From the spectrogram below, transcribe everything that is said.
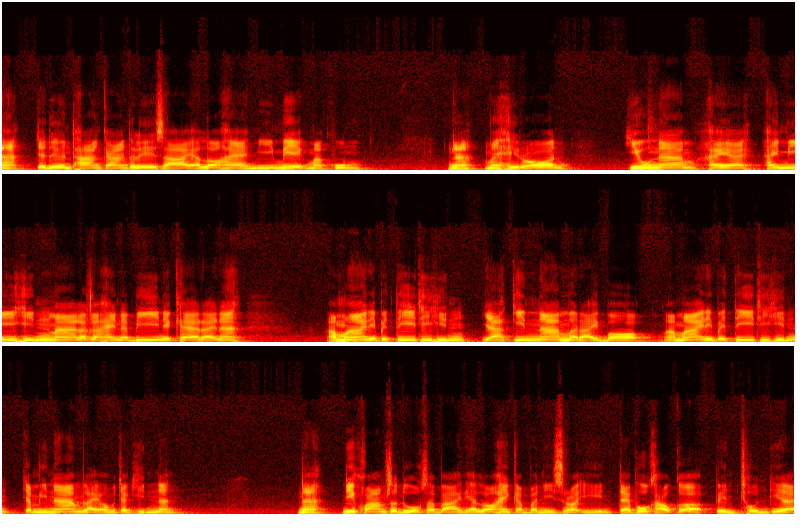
นะจะเดินทางกลางทะเลทรายอัลลอฮ์ให้มีเมฆมาคุมนะไม่ให้ร้อน หิวน้ำให้ให้มีหินมาแล้วก็ให้นบีเนี่ยแค่อะไรนะเอาไม้เนี่ยไปตีที่หิน อยากกินน้ำเมื่อไรบอกเอาไม้เนี่ยไปตีที่หิน จะมีน้ำไหลออกมาจากหินนั่นนะนี่ความสะดวกสบายเนี่ยล้อให้กับบันิสราอีลแต่พวกเขาก็เป็นชนที่อะไร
